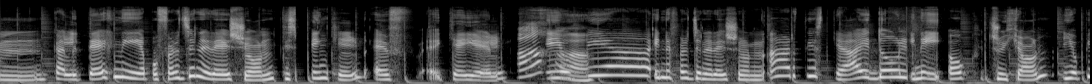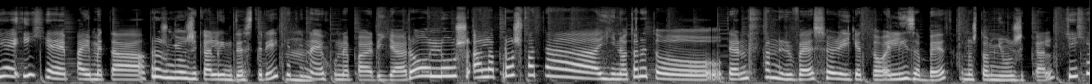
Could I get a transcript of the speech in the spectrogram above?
μ, καλλιτέχνη από First Generation, της Pinkle, FKL, η οποία είναι First Generation artist και idol. Είναι η Ok Juhyun, η οποία είχε πάει μετά προς musical industry και την έχουν πάρει για ρόλους, αλλά πρόσφατα γινόταν το 10th anniversary για το Elizabeth, γνωστό musical, και είχε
